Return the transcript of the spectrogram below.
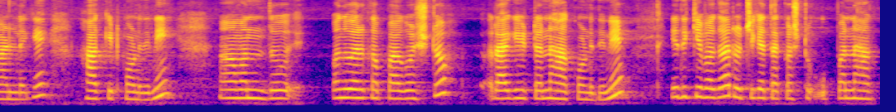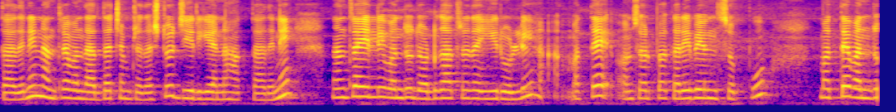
ಬಾಣಲೆಗೆ ಹಾಕಿಟ್ಕೊಂಡಿದ್ದೀನಿ. ಒಂದು, ಒಂದೂವರೆ ಕಪ್ ಆಗುವಷ್ಟು ರಾಗಿ ಹಿಟ್ಟನ್ನು ಹಾಕ್ಕೊಂಡಿದ್ದೀನಿ ಇದಕ್ಕೆ ಇವಾಗ ರುಚಿಗೆ ತಕ್ಕಷ್ಟು ಉಪ್ಪನ್ನು ಹಾಕ್ತಾ ಇದ್ದೀನಿ. ನಂತರ ಒಂದು ಅರ್ಧ ಚಮಚದಷ್ಟು ಜೀರಿಗೆಯನ್ನು ಹಾಕ್ತಾ ಇದ್ದೀನಿ. ನಂತರ ಇಲ್ಲಿ ಒಂದು ದೊಡ್ಡ ಗಾತ್ರದ ಈರುಳ್ಳಿ, ಮತ್ತು ಒಂದು ಸ್ವಲ್ಪ ಕರಿಬೇವಿನ ಸೊಪ್ಪು, ಮತ್ತು ಒಂದು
